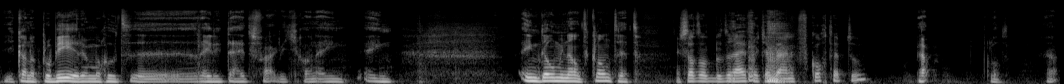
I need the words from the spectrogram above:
Je kan het proberen, maar goed, de realiteit is vaak dat je gewoon één, één, één dominante klant hebt. Is dat dat bedrijf wat je uiteindelijk verkocht hebt toen? Ja, klopt. Ja.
